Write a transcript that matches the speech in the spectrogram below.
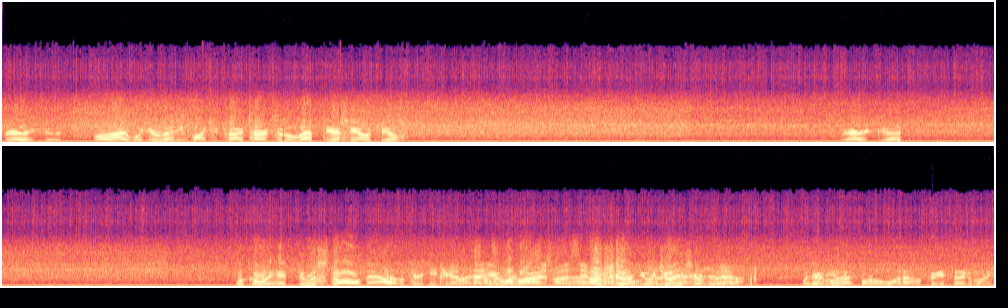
Very good. All right, when you're ready, why don't you try turn to the left here, see how it feels. Very good. We'll go ahead and do a stall now. Albuquerque, Dreamline. Can I do one more? I just want to see Oh, how sure, you enjoy yourself. Go Yeah. ahead. Whatever you like. 401, Albuquerque Center, good morning.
